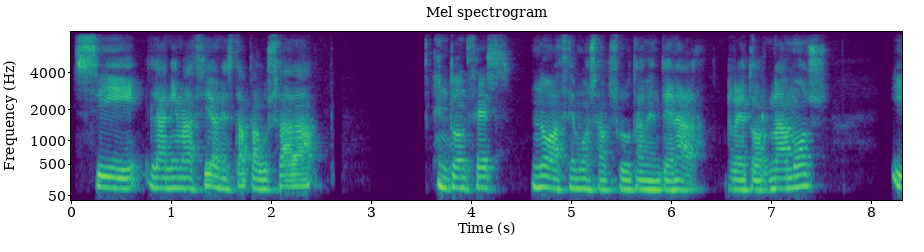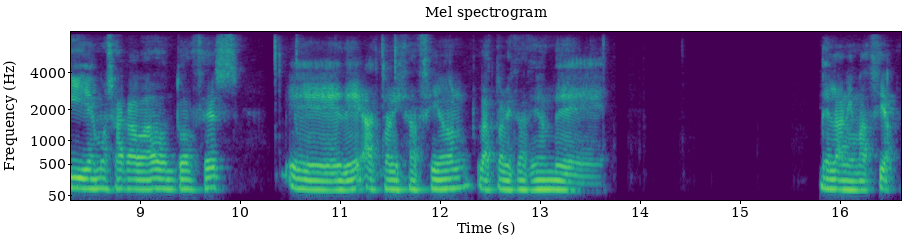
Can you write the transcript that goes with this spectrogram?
si la animación está pausada, entonces no hacemos absolutamente nada. Retornamos y hemos acabado entonces eh, de actualización, la actualización de, de la animación.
